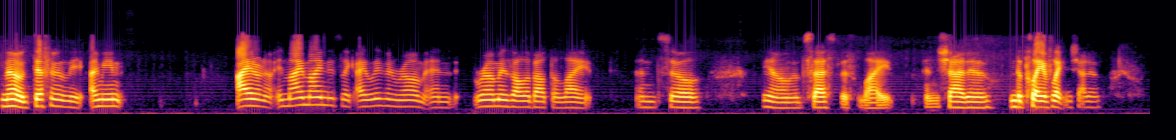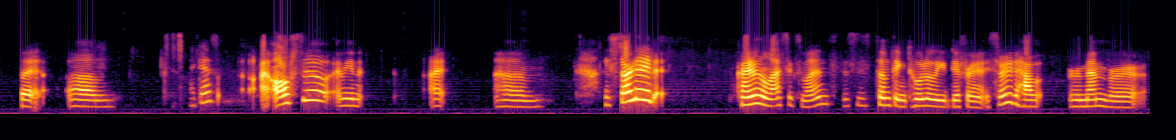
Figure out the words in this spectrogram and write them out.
no, definitely. I mean, I don't know. In my mind, it's like I live in Rome, and Rome is all about the light, and so you know, I'm obsessed with light. And shadow, the play of light and shadow. But um, I guess I also, I mean, I um, I started kind of in the last six months. This is something totally different. I started to have remember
